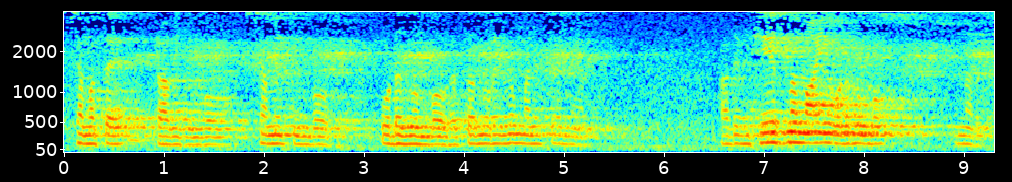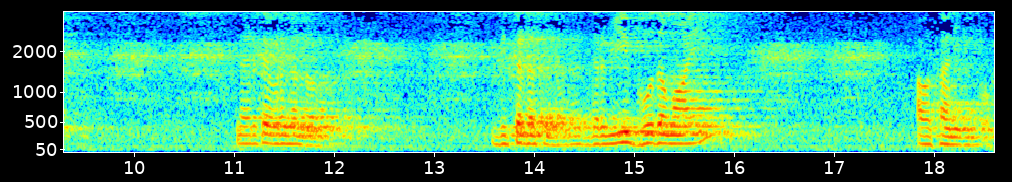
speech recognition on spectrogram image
ശമത്തെ പ്രാപിക്കുമ്പോൾ ശമിക്കുമ്പോൾ ഒടുങ്ങുമ്പോൾ ഹൃത്തെന്ന് പറയുന്നത് മനസ്സ് തന്നെയാണ്. അത് വിശീർണമായി ഒടുങ്ങുമ്പോൾ എന്നാണ്. നേരത്തെ പറഞ്ഞല്ലോ വികലത്തിൽ അത് ദ്രവീഭൂതമായി അവസാനിക്കുമ്പോൾ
